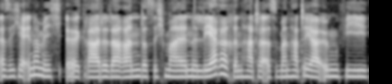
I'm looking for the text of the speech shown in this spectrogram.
Also ich erinnere mich äh, gerade daran, dass ich mal eine Lehrerin hatte. Also man hatte ja irgendwie,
